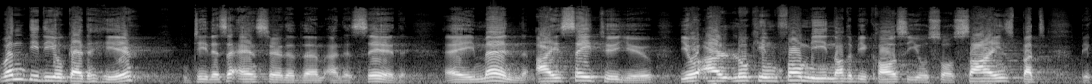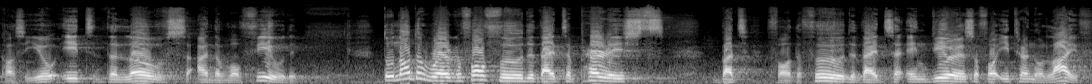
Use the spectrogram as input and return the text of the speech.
when did you get here? Jesus answered them and said, Amen. I say to you, you are looking for me not because you saw signs, but because you eat the loaves and were filled. Do not work for food that perishes, but for the food that endures for eternal life,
